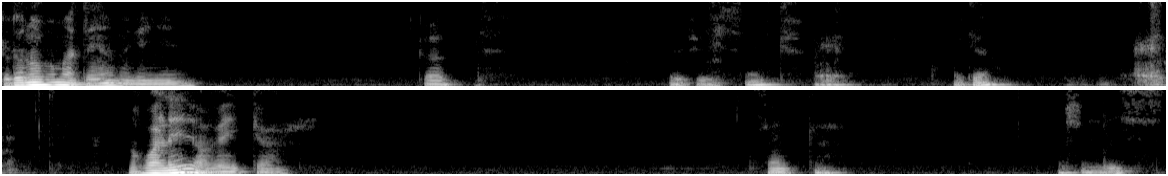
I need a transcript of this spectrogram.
Le matin, nous gagnons 4 et puis 5. Ok. Donc, on va aller avec euh, 5, 70.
